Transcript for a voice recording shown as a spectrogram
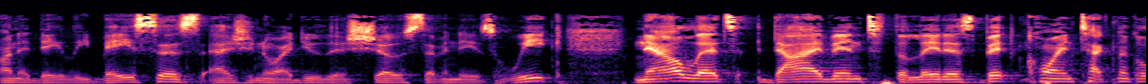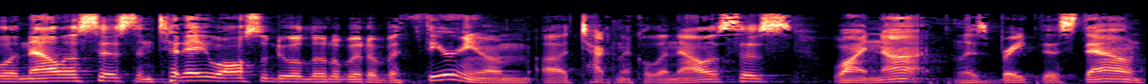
on a daily basis. As you know, I do this show seven days a week. Now let's dive into the latest Bitcoin technical analysis. And today we'll also do a little bit of Ethereum uh, technical analysis. Why not? Let's break this down.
